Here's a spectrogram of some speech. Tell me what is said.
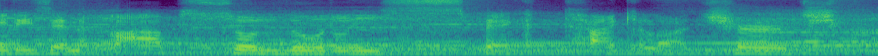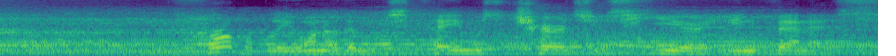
It is an absolutely spectacular church. Probably one of the most famous churches here in Venice.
